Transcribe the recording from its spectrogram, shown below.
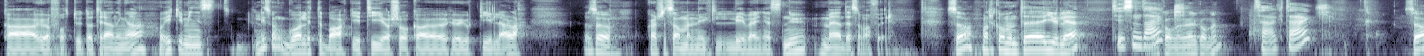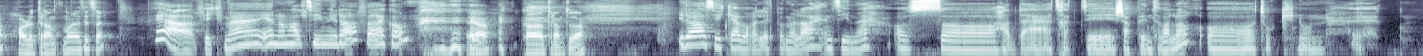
hva hun har fått ut av treninga, og ikke minst liksom gå litt tilbake i tid og se hva hun har gjort tidligere. da. Og så kanskje sammenligne livet hennes nå med det som var før. Så velkommen til Julie. Tusen takk. Velkommen, velkommen. Takk, takk. Så har du trent nå i det siste? Ja, fikk meg en og en halv time i dag før jeg kom. Ja. Hva trente du da? I dag så gikk jeg bare litt på mølla, en time. Og så hadde jeg 30 kjappe intervaller og tok noen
